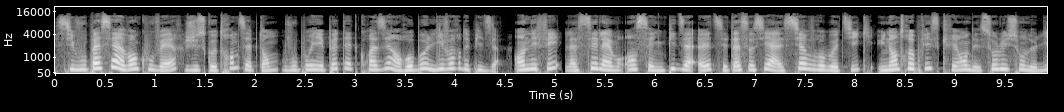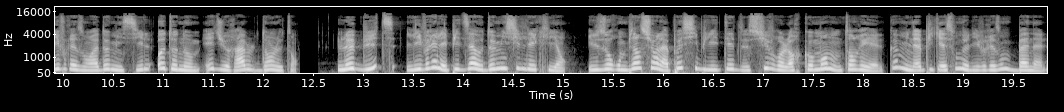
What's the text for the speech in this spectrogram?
Si vous passez à Vancouver jusqu'au 30 septembre, vous pourriez peut-être croiser un robot livreur de pizza. En effet, la célèbre enseigne Pizza Hut s'est associée à Serve Robotique, une entreprise créant des solutions de livraison à domicile autonomes et durables dans le temps. Le but, livrer les pizzas au domicile des clients. Ils auront bien sûr la possibilité de suivre leurs commandes en temps réel, comme une application de livraison banale.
